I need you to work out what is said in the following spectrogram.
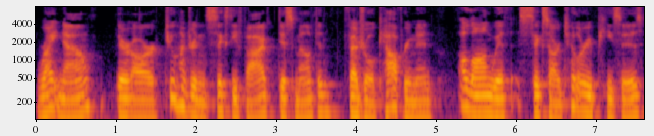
Right now, there are 265 dismounted federal cavalrymen, along with six artillery pieces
